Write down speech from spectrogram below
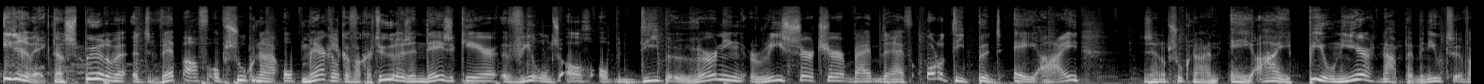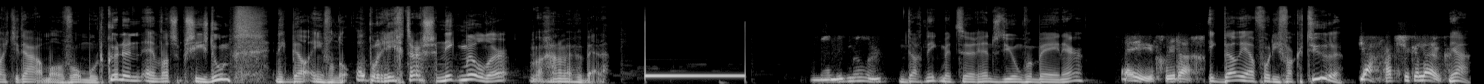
Iedere week dan speuren we het web af op zoek naar opmerkelijke vacatures. En deze keer viel ons oog op Deep Learning Researcher bij het bedrijf Oddity.ai. Ze zijn op zoek naar een AI-pionier. Nou, ben benieuwd wat je daar allemaal voor moet kunnen en wat ze precies doen. En ik bel een van de oprichters, Nick Mulder. We gaan hem even bellen. Ben Nick Mulder. Dag Nick met eh, Rens de Jong van BNR. Hey, goeiedag. Ik bel jou voor die vacature. Ja, hartstikke leuk. Ja,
